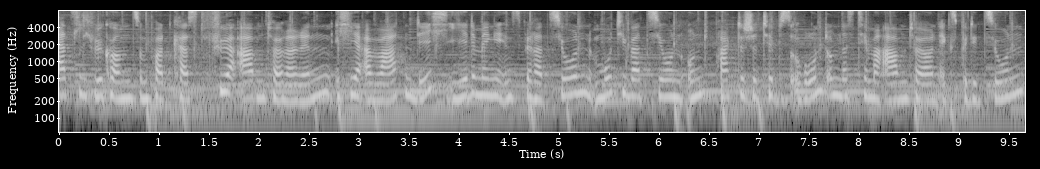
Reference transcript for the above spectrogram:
Herzlich willkommen zum Podcast für Abenteurerinnen. Hier erwarten dich jede Menge Inspiration, Motivation und praktische Tipps rund um das Thema Abenteuer und Expeditionen.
